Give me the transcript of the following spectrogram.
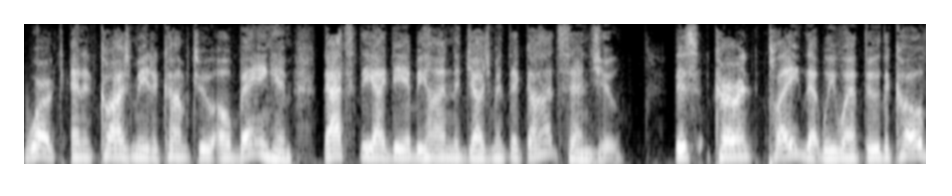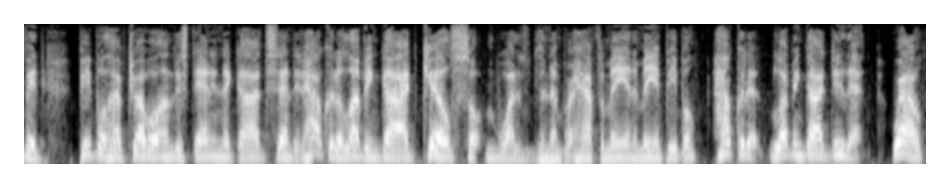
worked and it caused me to come to obeying him. That's the idea behind the judgment that God sends you this current plague that we went through, the COVID. People have trouble understanding that God sent it. How could a loving God kill, so, what is the number, half a million, a million people? How could a loving God do that? Well,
